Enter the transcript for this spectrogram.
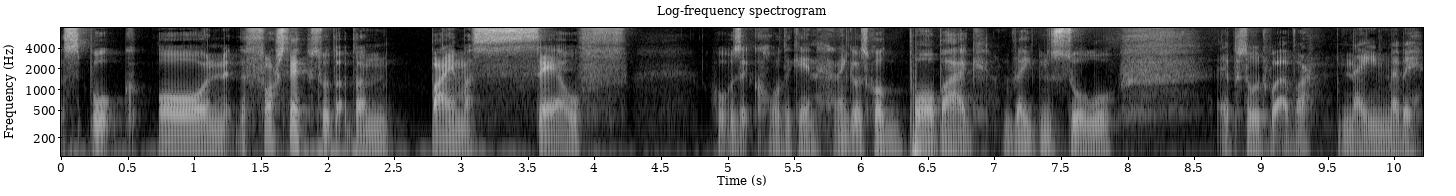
spoke on the first episode that I done by myself what was it called again? I think it was called Bobag Riding Solo, episode whatever, nine maybe.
